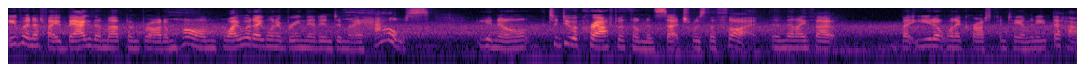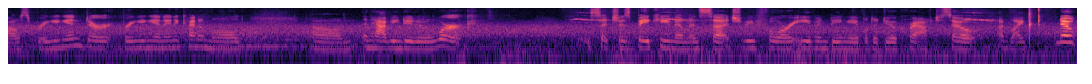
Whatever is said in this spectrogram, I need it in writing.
even if I bagged them up and brought them home, why would I want to bring that into my house? You know, to do a craft with them and such was the thought. And then I thought, but you don't want to cross contaminate the house, bringing in dirt, bringing in any kind of mold, um, and having to do the work, such as baking them and such, before even being able to do a craft. So I'm like, nope.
